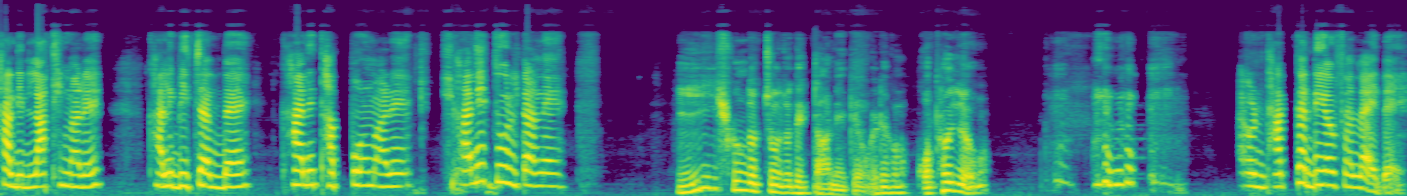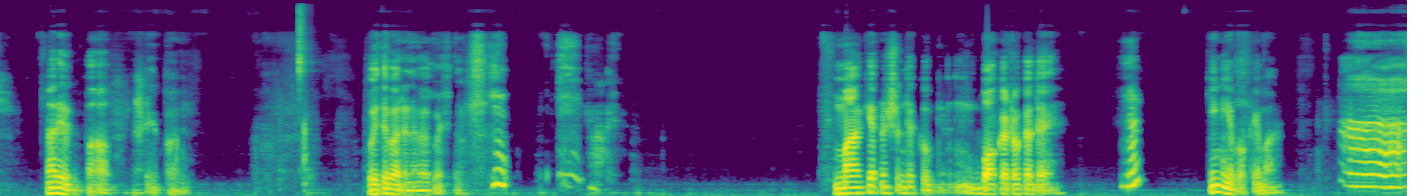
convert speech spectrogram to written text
খালি লাথি মারে খালি বিচার দেয় খালি থাপ্পড় মারে খালি চুল টানে। কি সুন্দর চুল যদি টানে কেউ এটা কোনো কথা হইল আর ধাক্কা দিয়েও ফেলাই দেয়। আরে বাপ আরে বাপ। হইতে পারে না ব্যাপারটা। মা কি আপনার সঙ্গে খুব বকা টকা দেয়? কি নিয়ে বকে মা? আহ,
